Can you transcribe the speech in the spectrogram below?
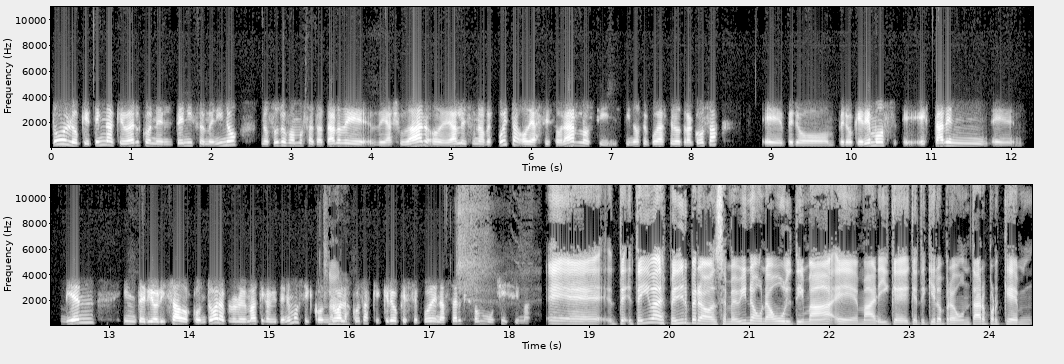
todo lo que tenga que ver con el tenis femenino, nosotros vamos a tratar de, ayudar o de darles una respuesta o de asesorarlos si, no se puede hacer otra cosa, eh, pero, pero queremos eh, estar en, bien interiorizados con toda la problemática que tenemos y con todas las cosas que creo que se pueden hacer, que son muchísimas. Eh, te, iba a despedir, pero se me vino una última, eh, Mari, que, te quiero preguntar, porque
